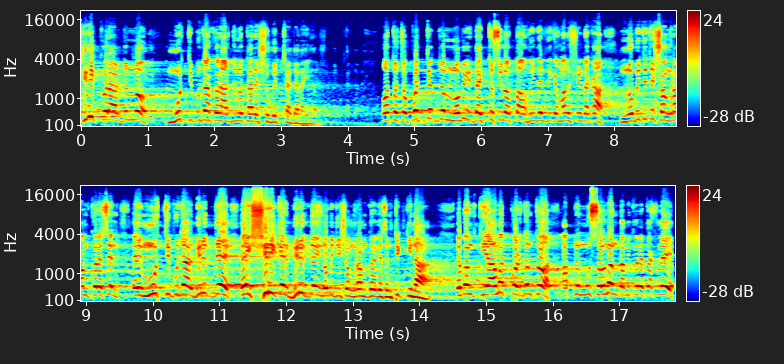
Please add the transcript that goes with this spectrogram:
শিরিক করার জন্য, মূর্তি পূজা করার জন্য তার শুভেচ্ছা জানাইলাম। অথচ প্রত্যেকজন নবীর দায়িত্ব ছিল তাহিদের দিকে মানুষের ডাকা নবীজি যে সংগ্রাম করেছেন, এই মূর্তি পূজার বিরুদ্ধে, এই শিরিকের বিরুদ্ধে নবীজি সংগ্রাম করে গেছেন, ঠিক কিনা? এবং কিয়ামত পর্যন্ত আপনি মুসলমান দাবি করে থাকলে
